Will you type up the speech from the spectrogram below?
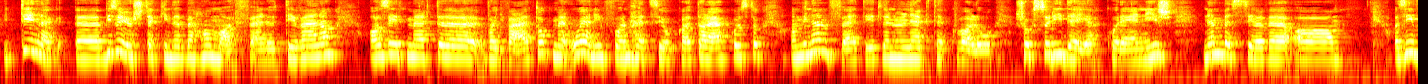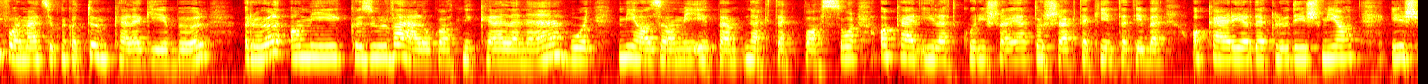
Hogy tényleg bizonyos tekintetben hamar felnőtté válnak, Azért, mert, vagy váltok, mert olyan információkkal találkoztok, ami nem feltétlenül nektek való. Sokszor idejekkorán is, nem beszélve a, az információknak a tömkelegéből, ről, ami közül válogatni kellene, hogy mi az, ami éppen nektek passzol, akár életkori sajátosság tekintetében, akár érdeklődés miatt, és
